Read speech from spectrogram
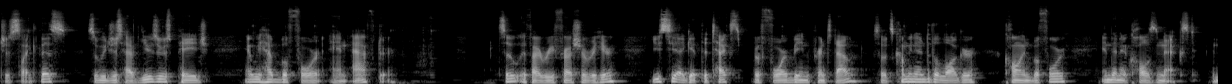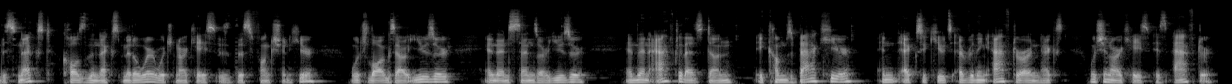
just like this. So we just have users page and we have before and after. So if I refresh over here, you see I get the text before being printed out. So it's coming into the logger, calling before, and then it calls next. And this next calls the next middleware, which in our case is this function here, which logs out user and then sends our user. And then after that's done, it comes back here and executes everything after our next, which in our case is after.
